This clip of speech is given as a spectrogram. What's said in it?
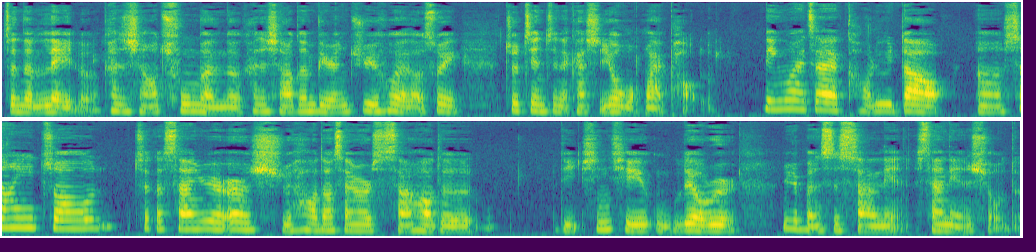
真的累了，开始想要出门了，开始想要跟别人聚会了，所以就渐渐的开始又往外跑了。另外，再考虑到，嗯，上一周这个三月二十号到三月二十三号的星期五六日，日本是三连三连休的。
